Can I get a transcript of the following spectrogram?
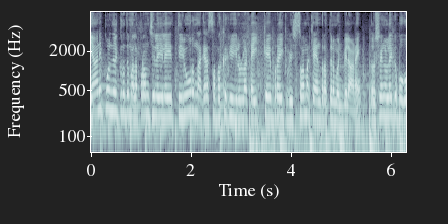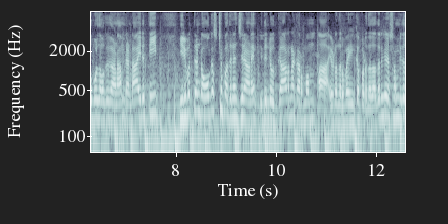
ഞാനിപ്പോൾ നിൽക്കുന്നത് മലപ്പുറം ജില്ലയിലെ തിരൂർ നഗരസഭയ്ക്ക് കീഴിലുള്ള ടേക്ക് എ ബ്രേക്ക് വിശ്രമ കേന്ദ്രത്തിന് മുൻപിലാണ്. ദൃശ്യങ്ങളിലേക്ക് പോകുമ്പോൾ നമുക്ക് കാണാം. രണ്ടായിരത്തി ഇരുപത്തിരണ്ട് ഓഗസ്റ്റ് പതിനഞ്ചിനാണ് ഇതിന്റെ ഉദ്ഘാടന കർമ്മം ഇവിടെ നിർവഹിക്കപ്പെടുന്നത്. അതിനുശേഷം ഇത്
